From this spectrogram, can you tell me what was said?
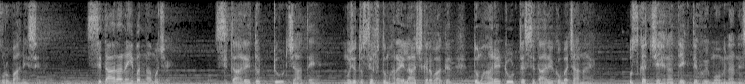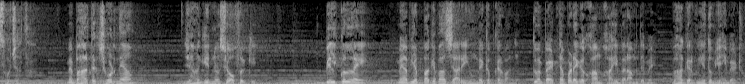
قربانی سے بھی۔ ستارہ نہیں بننا مجھے۔ ستارے تو ٹوٹ جاتے ہیں۔ مجھے تو صرف تمہارا علاج کروا کر تمہارے ٹوٹتے ستارے کو بچانا ہے۔ اس کا چہرہ دیکھتے ہوئے مومنہ نے سوچا تھا۔ میں باہر تک چھوڑنے آؤں؟ جہانگیر نے اسے آفر کی۔ بالکل نہیں۔ میں ابھی ابا کے پاس جا رہی ہوں میک اپ کروانے۔ تمہیں بیٹھنا پڑے گا خام خواہی برامدے میں۔ وہاں گرمی ہے، تم یہیں بیٹھو۔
